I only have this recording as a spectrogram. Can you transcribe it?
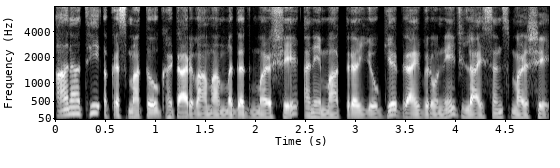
આનાથી અકસ્માતો ઘટાડવામાં મદદ મળશે અને માત્ર યોગ્ય ડ્રાઈવરોને જ લાયસન્સ મળશે.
